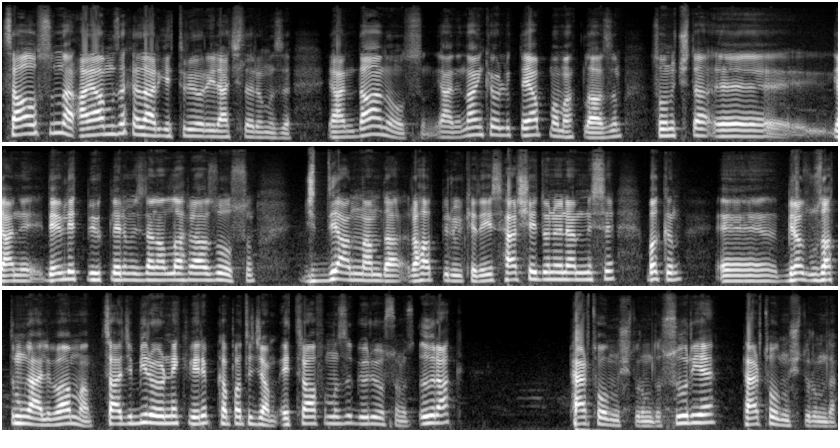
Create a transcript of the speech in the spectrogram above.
sağ olsunlar ayağımıza kadar getiriyor ilaçlarımızı. Yani daha ne olsun? Yani nankörlük de yapmamak lazım. Sonuçta e, yani devlet büyüklerimizden Allah razı olsun ciddi anlamda rahat bir ülkedeyiz. Her şeyden önemlisi bakın e, biraz uzattım galiba ama sadece bir örnek verip kapatacağım. Etrafımızı görüyorsunuz. Irak pert olmuş durumda. Suriye pert olmuş durumda.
